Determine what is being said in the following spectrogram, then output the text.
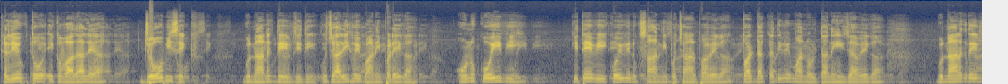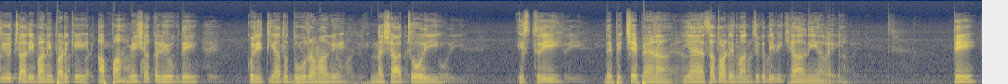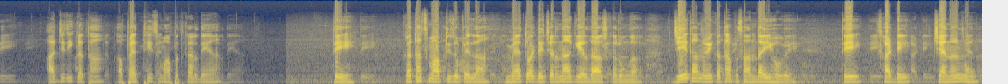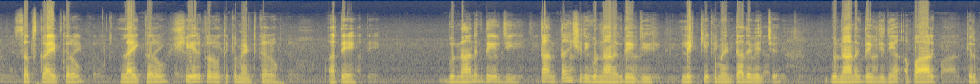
ਕਲਯੁਗ ਤੋਂ ਇੱਕ ਵਾਅਦਾ ਲਿਆ, ਜੋ ਵੀ ਸਿੱਖ ਗੁਰੂ ਨਾਨਕ ਦੇਵ ਜੀ ਦੀ ਉਚਾਰੀ ਹੋਈ ਬਾਣੀ ਪੜ੍ਹੇਗਾ, ਉਹਨੂੰ ਕੋਈ ਵੀ ਕਿਤੇ ਵੀ ਕੋਈ ਵੀ ਨੁਕਸਾਨ ਨਹੀਂ ਪਹੁੰਚਾਣ ਪਾਵੇਗਾ, ਤੁਹਾਡਾ ਕਦੀ ਵੀ ਮਨ ਉਲਟਾ ਨਹੀਂ ਜਾਵੇਗਾ। ਗੁਰੂ ਨਾਨਕ ਦੇਵ ਜੀ ਉਚਾਰੀ ਬਾਣੀ ਪੜ੍ਹ ਕੇ ਆਪਾਂ ਹਮੇਸ਼ਾ ਕਲਯੁਗ ਦੇ ਕੁਰੀਤੀਆਂ ਤੋਂ ਦੂਰ ਰਵਾਂਗੇ। ਨਸ਼ਾ, ਚੋਰੀ, ਇਸਤਰੀ ਦੇ ਪਿੱਛੇ ਪੈਣਾ ਜਾਂ ਐਸਾ ਤੁਹਾਡੇ ਮਨ 'ਚ ਕਦੀ ਵੀ ਖਿਆਲ ਨਹੀਂ ਆਵੇਗਾ। ਤੇ ਅੱਜ ਦੀ ਕਥਾ ਆਪਾਂ ਇੱਥੇ ਹੀ ਸਮਾਪਤ ਕਰਦੇ ਹਾਂ। ਤੇ ਕਥਾ ਸਮਾਪਤੀ ਤੋਂ ਪਹਿਲਾਂ ਮੈਂ ਤੁਹਾਡੇ ਚਰਨਾਂ ਅੱਗੇ ਅਰਦਾਸ ਕਰੂੰਗਾ। ਜੇ ਤੁਹਾਨੂੰ ਇਹ ਕਥਾ ਪਸੰਦ ਆਈ ਹੋਵੇ, ਤੇ ਸਾਡੇ ਚੈਨਲ ਨੂੰ ਸਬਸਕ੍ਰਾਈਬ ਕਰੋ, ਲਾਈਕ ਕਰੋ, ਸ਼ੇਅਰ ਕਰੋ ਤੇ ਕਮੈਂਟ ਕਰੋ। ਅਤੇ ਗੁਰੂ ਨਾਨਕ ਦੇਵ ਜੀ, ਧੰਨ ਧੰਨ ਸ਼੍ਰੀ ਗੁਰੂ ਨਾਨਕ ਦੇਵ ਜੀ, ਲਿਖ ਕੇ ਕਮੈਂਟਾਂ ਦੇ ਵਿੱਚ ਗੁਰੂ ਨਾਨਕ ਦੇਵ ਜੀ ਦੀਆਂ ਅਪਾਰ ਕਿਰਪਾ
